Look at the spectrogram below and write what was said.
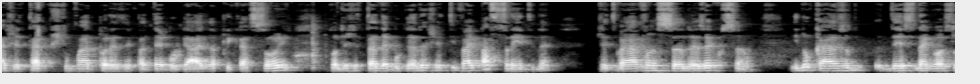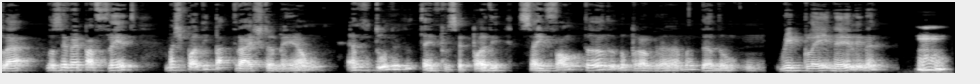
A gente está acostumado, por exemplo, a debugar as aplicações. Quando a gente está debugando, a gente vai para frente, né? A gente vai avançando a execução. E no caso desse negócio lá, você vai para frente, mas pode ir para trás também. É um, é um túnel do tempo. Você pode sair voltando no programa, dando um replay nele, né? Uhum.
